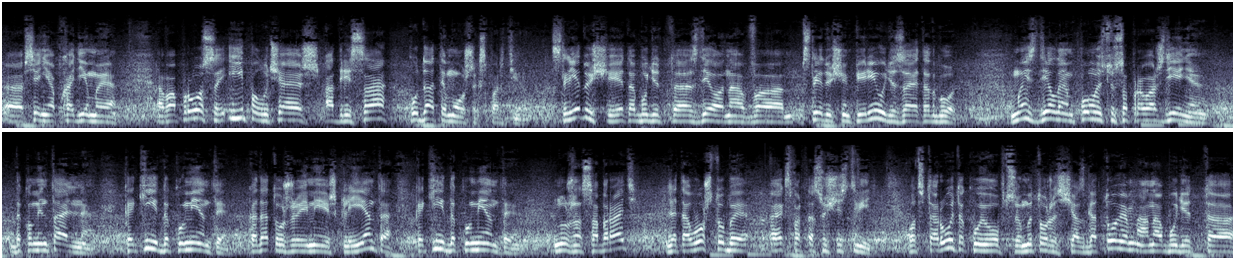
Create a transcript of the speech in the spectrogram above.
э, все необходимые вопросы и получаешь адреса, куда ты можешь экспортировать. Следующее, это будет э, сделано в следующем периоде за этот год. Мы сделаем полностью сопровождение документальное. Какие документы, когда ты уже имеешь клиента, какие документы нужно собрать для того, чтобы экспорт осуществить. Вот вторую такую опцию мы тоже сейчас готовим. Она будет э,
